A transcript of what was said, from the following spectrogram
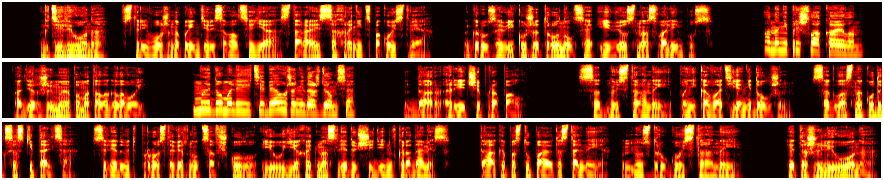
«Где Леона?» – встревоженно поинтересовался я, стараясь сохранить спокойствие. Грузовик уже тронулся и вез нас в Олимпус. «Она не пришла, Кайлан», — одержимая помотала головой. «Мы думали, и тебя уже не дождемся». Дар речи пропал. С одной стороны, паниковать я не должен. Согласно кодекса скитальца, следует просто вернуться в школу и уехать на следующий день в Градамис. Так и поступают остальные. Но с другой стороны, это же Леона.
